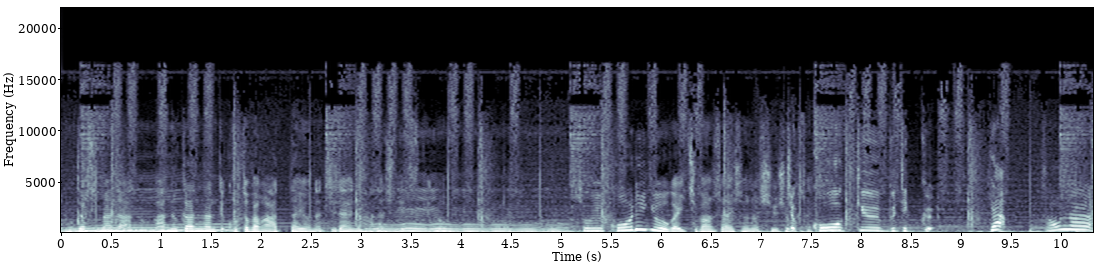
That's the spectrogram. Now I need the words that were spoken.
昔まだあのマヌカンなんて言葉があったような時代の話ですけどそういう小売業が一番最初の就じゃあ職先高級ブティック。そんな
